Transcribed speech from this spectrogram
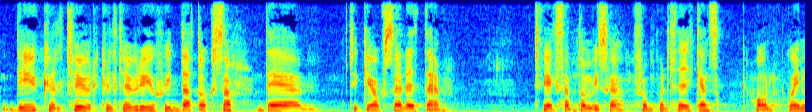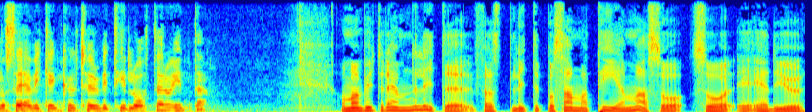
det är ju kultur. Kultur är ju skyddat också. Det tycker jag också är lite tveksamt om vi ska från politikens håll gå in och säga vilken kultur vi tillåter och inte. Om man byter ämne lite, fast lite på samma tema så, så är det ju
